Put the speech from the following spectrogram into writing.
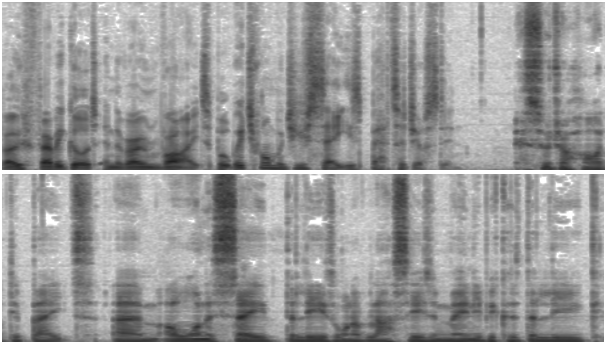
Both very good in their own right, but which one would you say is better, Justin? It's such a hard debate. Um, I want to say the Leeds one of last season mainly because the league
